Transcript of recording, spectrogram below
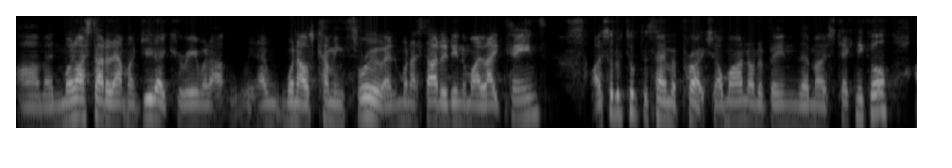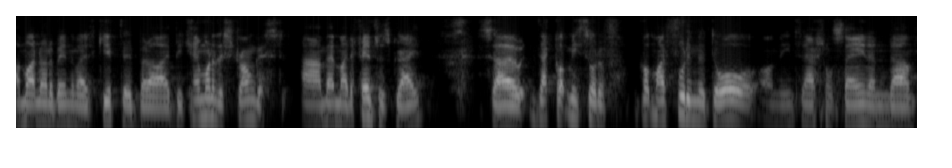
Um, and when I started out my judo career, when I when I was coming through, and when I started into my late teens, I sort of took the same approach. I might not have been the most technical, I might not have been the most gifted, but I became one of the strongest, um, and my defense was great. So that got me sort of got my foot in the door on the international scene, and um,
